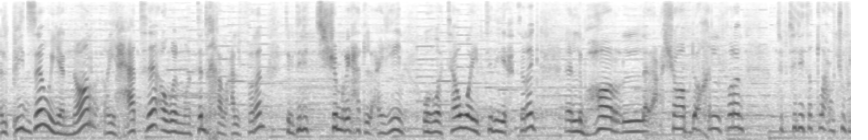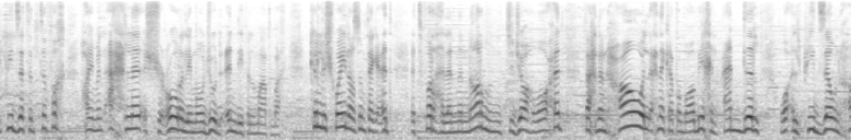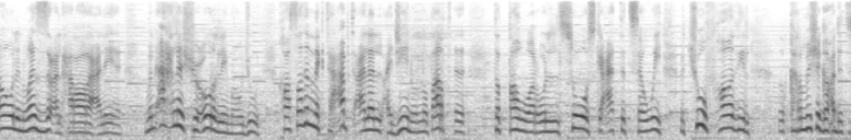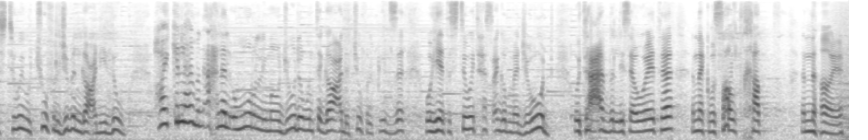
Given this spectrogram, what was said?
البيتزا ويا النار ريحتها أول ما تدخل على الفرن تبتدي تشم ريحة العجين وهو توه يبتدي يحترق. البهار الأعشاب داخل الفرن تبتدي تطلع وتشوف البيتزا تنتفخ. هاي من أحلى الشعور اللي موجود عندي في المطبخ. كل شوي لازم تقعد تفرها لأن النار من اتجاه واحد. فإحنا نحاول إحنا كطبابيخ نعدل البيتزا ونحاول نوزع الحرارة عليها. من أحلى الشعور اللي موجود خاصة إنك تعبت على العجين ونطرت تتطور والصوص قعدت تسويه تشوف هذه القرمشة قاعدة تستوي وتشوف الجبن قاعد يذوب. هاي كلها من أحلى الأمور اللي موجودة وإنت قاعد تشوف البيتزا وهي تستوي تحس عقب مجهود وتعب اللي سويته إنك وصلت خط النهاية.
